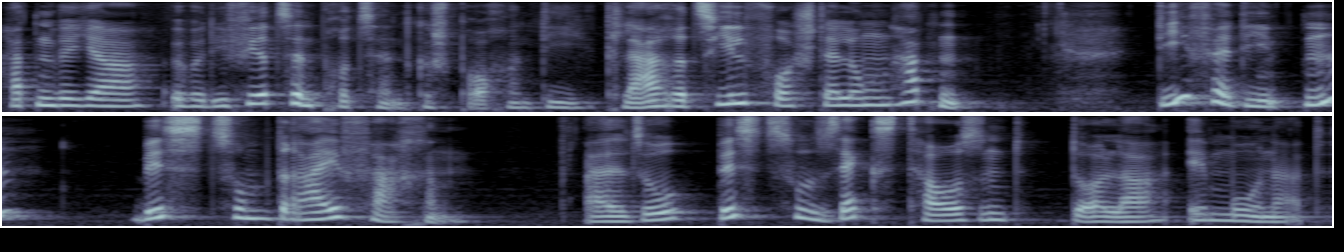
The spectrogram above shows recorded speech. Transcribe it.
hatten wir ja über die 14 Prozent gesprochen, die klare Zielvorstellungen hatten. Die verdienten bis zum Dreifachen, also bis zu 6000 Dollar im Monat.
